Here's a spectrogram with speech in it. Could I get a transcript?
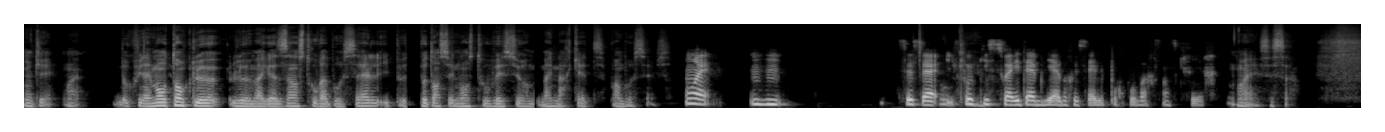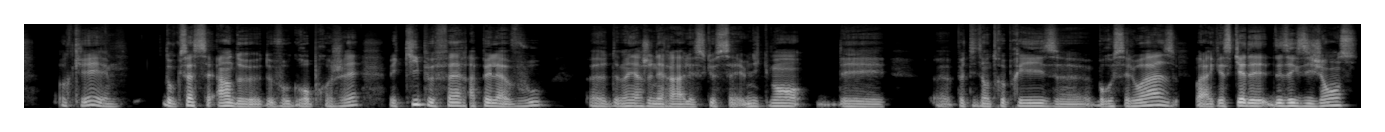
Ok, ouais. Donc finalement, tant que le, le, magasin se trouve à Bruxelles, il peut potentiellement se trouver sur mymarket.brussels. Ouais. Mmh c'est ça. Okay. Il faut qu'il soit établi à Bruxelles pour pouvoir s'inscrire. Ouais, c'est ça. Ok. Donc ça, c'est un de, de, vos gros projets. Mais qui peut faire appel à vous euh, de manière générale? Est-ce que c'est uniquement des euh, petites entreprises euh, bruxelloises Voilà, qu'est-ce qu'il y a des, exigences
